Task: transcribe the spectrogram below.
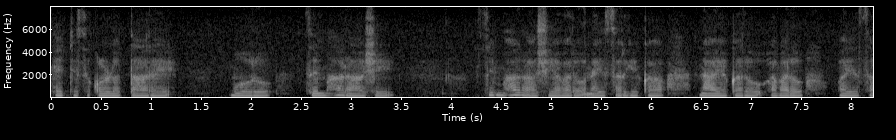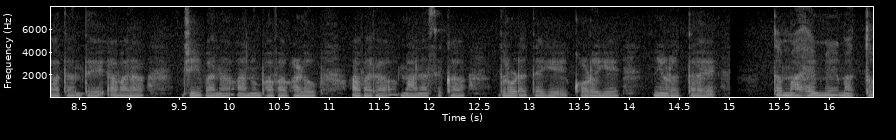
ಹೆಚ್ಚಿಸಿಕೊಳ್ಳುತ್ತಾರೆ. ಮೂರು ಸಿಂಹರಾಶಿ. ಸಿಂಹರಾಶಿಯವರು ನೈಸರ್ಗಿಕ ನಾಯಕರು. ಅವರು ವಯಸ್ಸಾದಂತೆ ಅವರ ಜೀವನ ಅನುಭವಗಳು ಅವರ ಮಾನಸಿಕ ದೃಢತೆಗೆ ಕೊಡುಗೆ ನೀಡುತ್ತವೆ. ತಮ್ಮ ಹೆಮ್ಮೆ ಮತ್ತು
